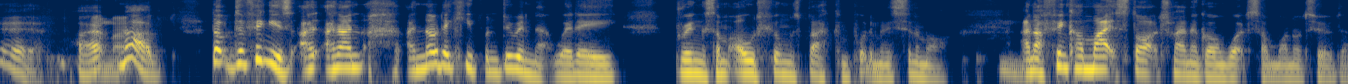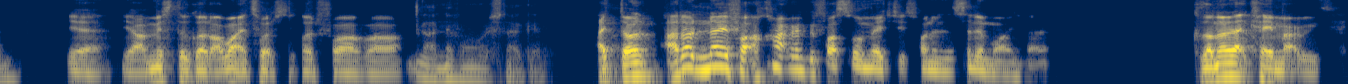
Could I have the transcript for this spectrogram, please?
Yeah. Know. No, no, the thing is, I, and I, I know they keep on doing that where they bring some old films back and put them in the cinema. Mm. And I think I might start trying to go and watch some one or two of them. Yeah, yeah. I missed the God. I wanted to watch the Godfather. No, I never watched that again. I don't. I don't know if I, I can't remember if I saw Matrix One in the cinema. You know, because I know that came out recently.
